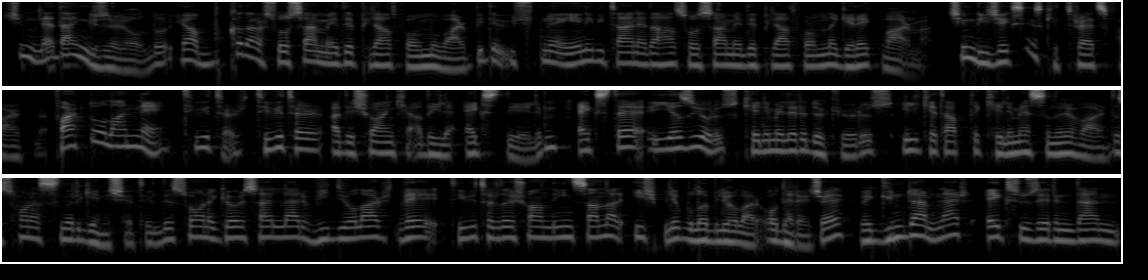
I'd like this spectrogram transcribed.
Şimdi neden güzel oldu? Ya bu kadar sosyal medya platformu var. Bir de üstüne yeni bir tane daha sosyal medya platformuna gerek var mı? Şimdi diyeceksiniz ki Threads farklı. Farklı olan ne? Twitter. Twitter hadi şu anki adıyla X diyelim. X'te yazıyoruz, kelimeleri döküyoruz. İlk etapta kelime sınırı vardı. Sonra sınır genişletildi. Sonra görseller, videolar ve Twitter'da şu anda insanlar iş bile bulabiliyorlar o derece. Ve gündemler X üzerinden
